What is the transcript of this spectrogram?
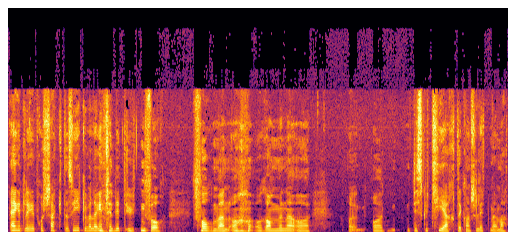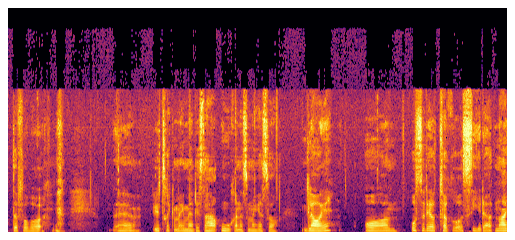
egentlig i prosjektet så gikk jeg vel egentlig litt utenfor formen og, og rammene og, og, og, diskuterte kanskje litt med Mette for å uh, uttrykke meg med disse her ordene som jeg er så glad i. Og også det å tørre å si det at nei,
